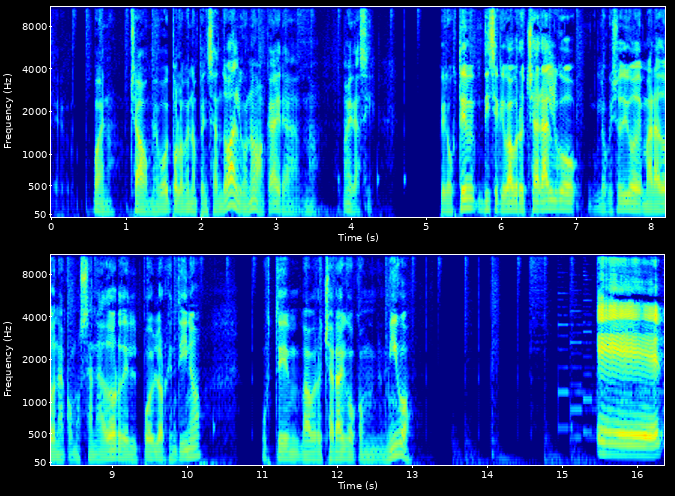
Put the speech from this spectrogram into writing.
Eh, Bueno, chao, me voy por lo menos pensando algo, ¿no? Acá era, no, no era así. Pero usted dice que va a abrochar algo, lo que yo digo de Maradona, como sanador del pueblo argentino. ¿Usted va a abrochar algo conmigo? Eh,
